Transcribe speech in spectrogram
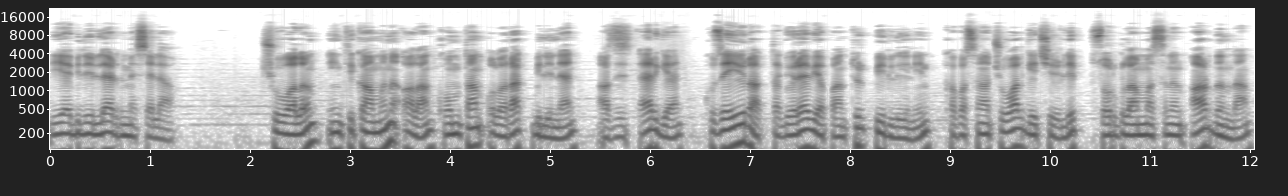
diyebilirlerdi mesela. Çuval'ın intikamını alan komutan olarak bilinen Aziz Ergen, Kuzey Irak'ta görev yapan Türk birliğinin kafasına çuval geçirilip sorgulanmasının ardından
